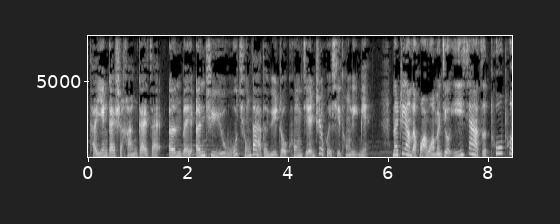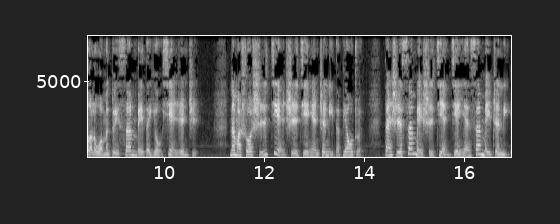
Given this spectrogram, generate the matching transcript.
它应该是涵盖在 n 为 n 趋于无穷大的宇宙空间智慧系统里面。那这样的话，我们就一下子突破了我们对三维的有限认知。那么说，实践是检验真理的标准，但是三维实践检验三维真理，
